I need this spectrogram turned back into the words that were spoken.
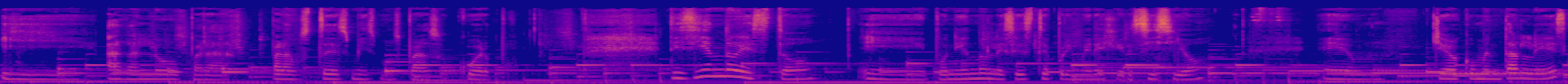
y háganlo para, para ustedes mismos, para su cuerpo. Diciendo esto y poniéndoles este primer ejercicio, eh, quiero comentarles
